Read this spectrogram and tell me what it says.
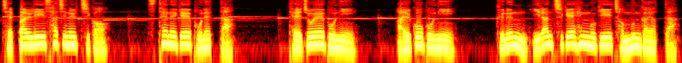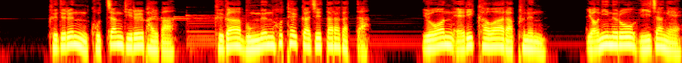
재빨리 사진을 찍어 스탠에게 보냈다. 대조해 보니 알고 보니 그는 이란 측의 핵무기 전문가였다. 그들은 곧장 뒤를 밟아 그가 묵는 호텔까지 따라갔다. 요원 에리카와 라프는 연인으로 위장해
